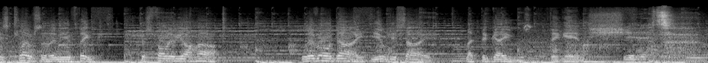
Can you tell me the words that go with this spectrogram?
is closer than you think. Just follow your heart. Live or die, you decide. Let the games begin. Shit.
